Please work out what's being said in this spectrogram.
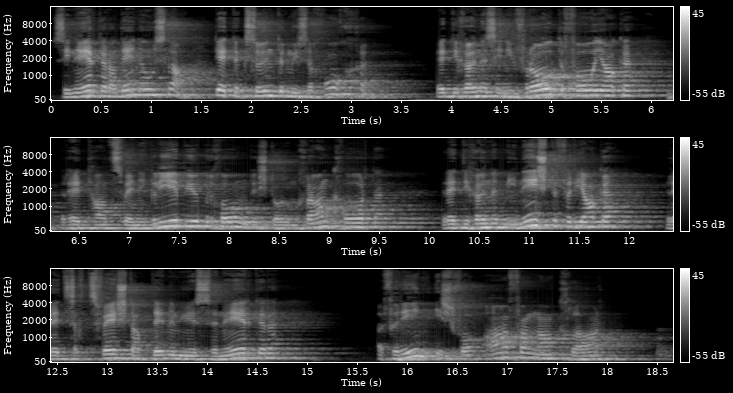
Seinen Ärger an denen auslassen. Die hätten gesünder müssen kochen. Hätte können seine Frau davonjagen. Er hätte halt zu wenig Liebe bekommen und ist darum krank geworden. Er hätte die Minister verjagen. Er hat sich zu fest ab denen müssen ärgern. Für ihn ist von Anfang an klar,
